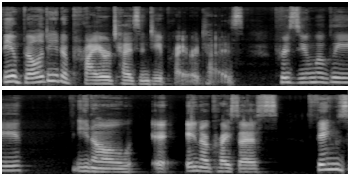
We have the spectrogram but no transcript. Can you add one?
the ability to prioritize and deprioritize. Presumably you know in a crisis things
